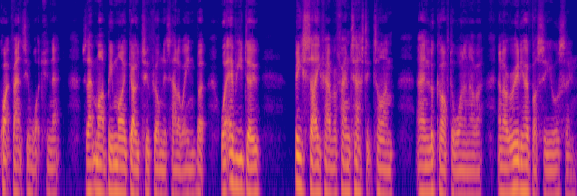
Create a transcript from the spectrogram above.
quite fancy watching that. So that might be my go-to film this Halloween. But whatever you do, be safe, have a fantastic time, and look after one another. And I really hope I'll see you all soon.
